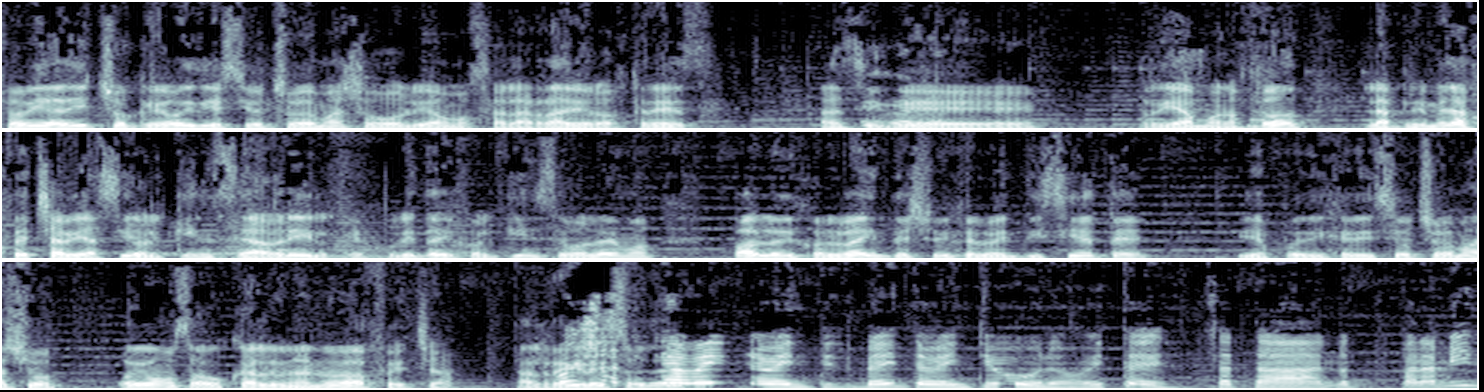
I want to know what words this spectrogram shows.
Yo había dicho que hoy, 18 de mayo, volvíamos a la radio los tres. Así Es que riámonos todos. La primera fecha había sido el 15 de abril, que Julieta dijo el 15 volvemos, Pablo dijo el 20, yo dije el 27 y después dije 18 de mayo. Hoy vamos a buscarle una nueva fecha. Al Hoy ya regreso está de... 20, 2021, ¿viste? Ya está. No- para mí,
